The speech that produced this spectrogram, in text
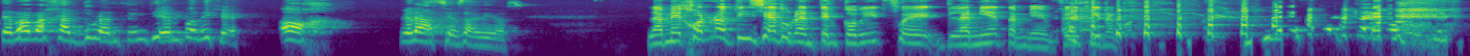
te va a bajar durante un tiempo. Dije, oh, gracias a Dios. La mejor noticia durante el COVID fue la mía también, fue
